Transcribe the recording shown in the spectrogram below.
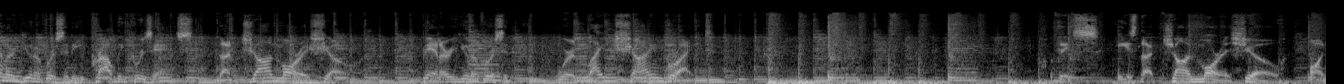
Baylor University proudly presents The John Morris Show. Baylor University, where light shine bright. This is The John Morris Show on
